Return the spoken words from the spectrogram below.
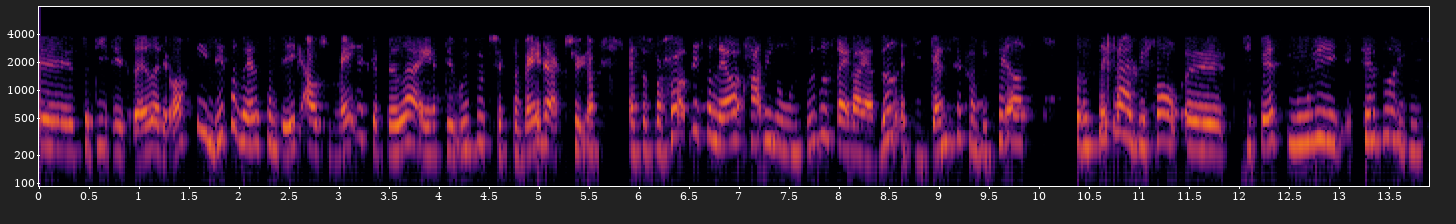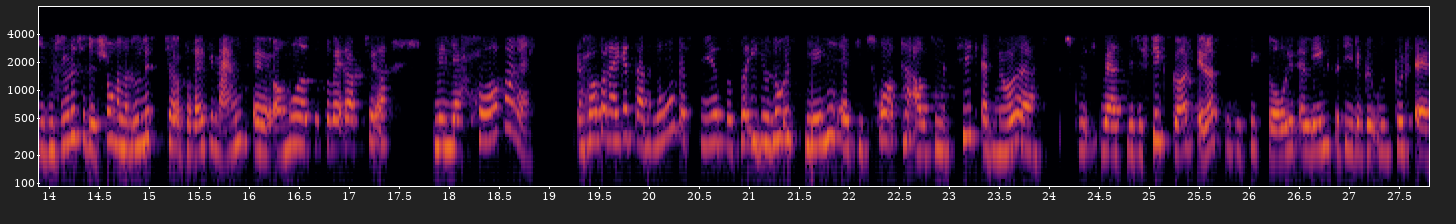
øh, fordi det er drevet af det offentlige, lige så vel som det ikke automatisk er bedre af, at det er udbudt til private aktører. Altså forhåbentlig så laver, har vi nogle udbudsregler, jeg ved, at de er ganske komplicerede, som sikrer, at vi får øh, de bedst mulige tilbud i den, i den givende situation, når man udliciterer på rigtig mange øh, områder til private aktører. Men jeg håber da, jeg håber da ikke, at der er nogen, der siger sig så ideologisk blinde, at de tror per automatik, at noget er, skulle være specifikt godt eller specifikt dårligt, alene fordi det bliver udbudt af,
